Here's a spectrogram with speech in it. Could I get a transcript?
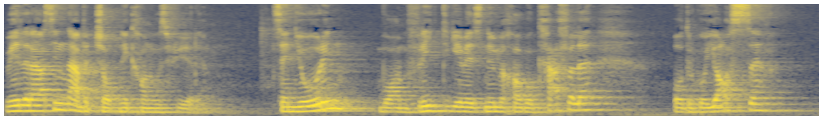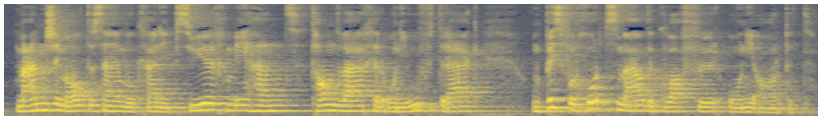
weil er auch seinen Nebenjob nicht ausführen kann. Die Seniorin, die am Freitag jeweils nicht mehr käfeln kann oder jassen die Menschen im Altersheim, die keine Psyche mehr haben, die Handwerker ohne Aufträge und bis vor kurzem auch der Coiffeur ohne Arbeit.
